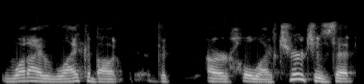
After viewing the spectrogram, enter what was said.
what I like about the, our whole life church is that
